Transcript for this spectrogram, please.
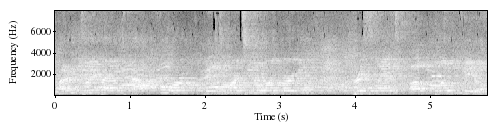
103 pounds, bout four, Vinci Martino North Bergen, Chris Lance of Bloomfield.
